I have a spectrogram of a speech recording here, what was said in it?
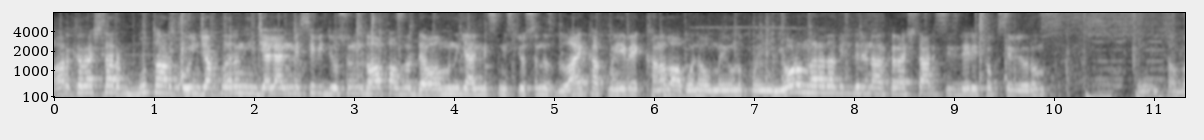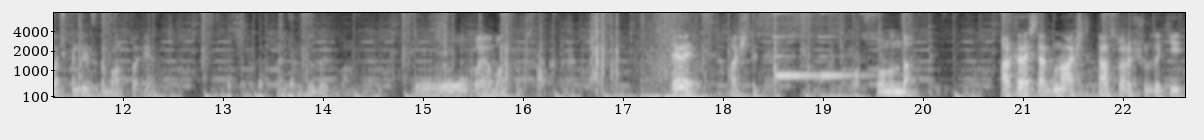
Arkadaşlar bu tarz oyuncakların incelenmesi videosunun daha fazla devamını gelmesini istiyorsanız like atmayı ve kanala abone olmayı unutmayın. Yorumlara da bildirin arkadaşlar. Sizleri çok seviyorum. Oo, tane başka neresinde bant var ya? Ben şurada da bir bant var. Oo bayağı bantlamışlar. Evet açtık. Sonunda. Arkadaşlar bunu açtıktan sonra şuradaki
